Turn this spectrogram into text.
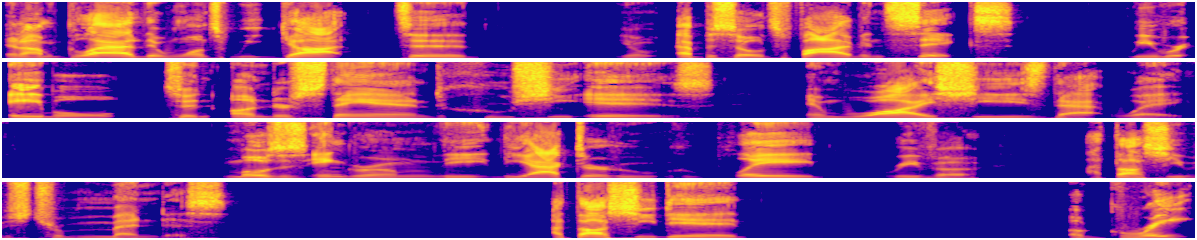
And I'm glad that once we got to you know episodes 5 and 6, we were able to understand who she is and why she's that way. Moses Ingram, the the actor who who played Reva, I thought she was tremendous. I thought she did a great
